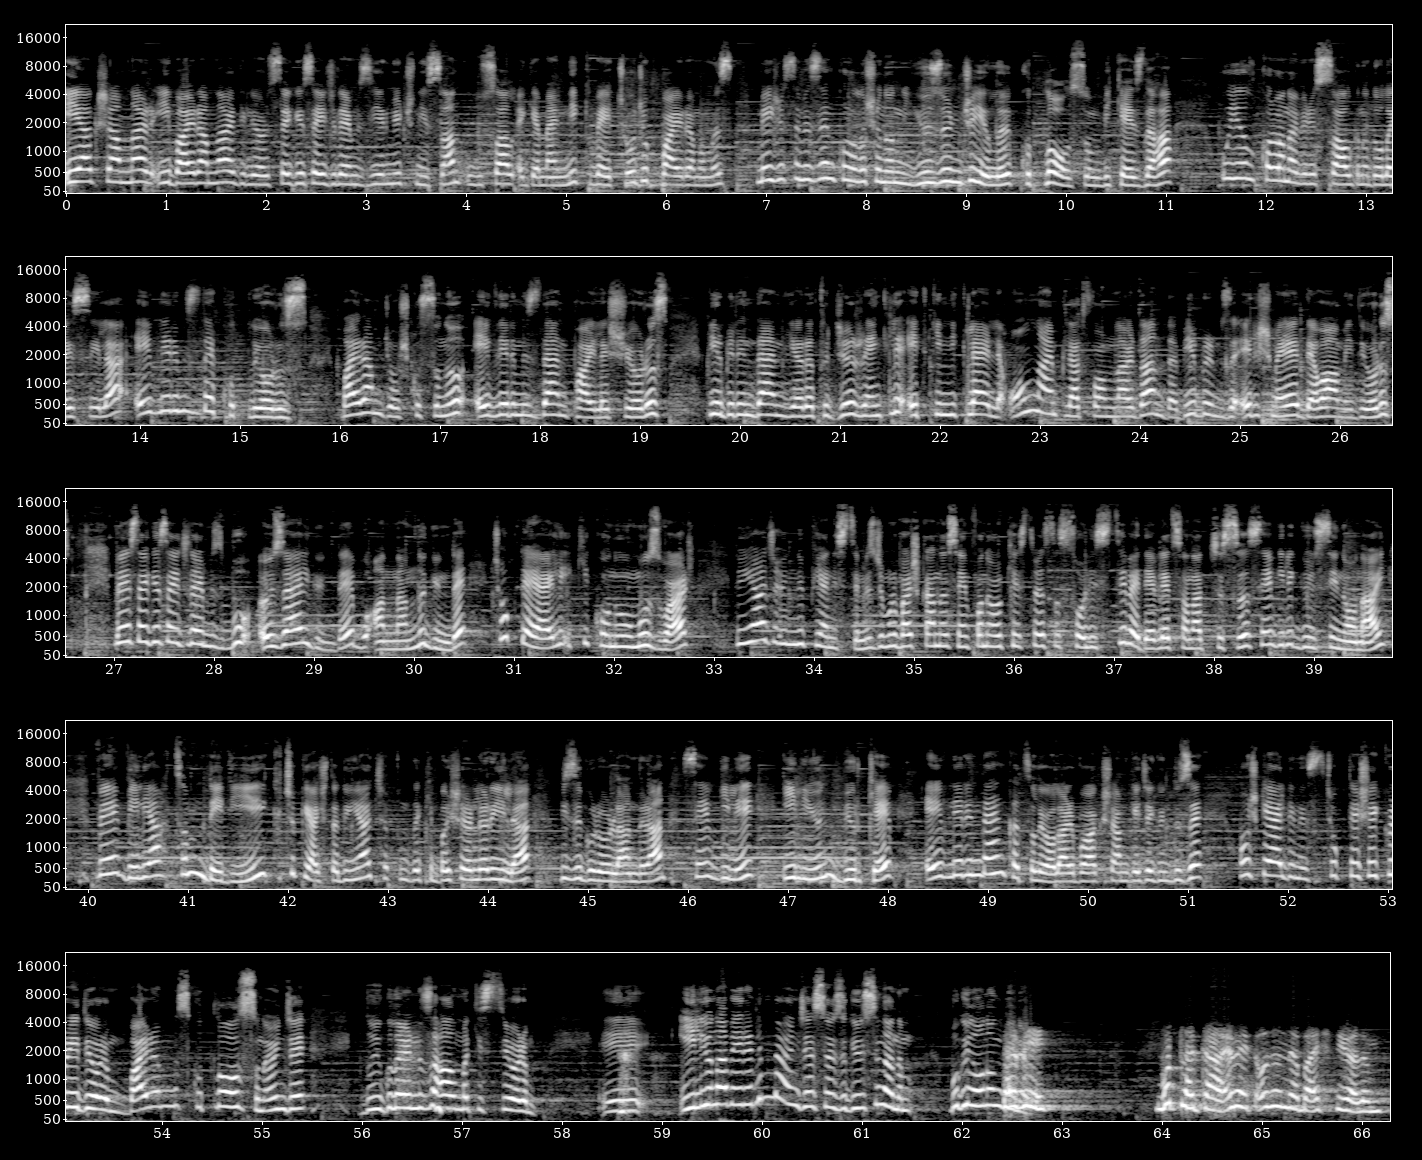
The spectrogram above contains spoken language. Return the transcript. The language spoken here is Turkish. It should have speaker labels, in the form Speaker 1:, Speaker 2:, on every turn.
Speaker 1: akşamlar, iyi bayramlar diliyoruz sevgili seyircilerimiz. 23 Nisan Ulusal Egemenlik ve Çocuk Bayramımız meclisimizin kuruluşunun 100. yılı kutlu olsun bir kez daha. Bu yıl koronavirüs salgını dolayısıyla evlerimizde kutluyoruz. Bayram coşkusunu evlerimizden paylaşıyoruz. Birbirinden yaratıcı, renkli etkinliklerle online platformlardan da birbirimize erişmeye devam ediyoruz. Ve sevgili seyircilerimiz bu özel günde, bu anlamlı günde çok değerli iki konuğumuz var. Dünyaca ünlü piyanistimiz, Cumhurbaşkanlığı Senfoni Orkestrası solisti ve devlet sanatçısı sevgili Gülsin Onay ve veliahtım dediği küçük yaşta dünya çapındaki başarılarıyla bizi gururlandıran sevgili İlyün Bürkev evlerinden katılıyorlar bu akşam gece gündüze. Hoş geldiniz. Çok teşekkür ediyorum. Bayramımız kutlu olsun. Önce duygularınızı almak istiyorum. Ee, İlyun'a verelim mi önce sözü Gülsün Hanım? Bugün onun günü.
Speaker 2: Tabii. Mutlaka evet onunla başlayalım.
